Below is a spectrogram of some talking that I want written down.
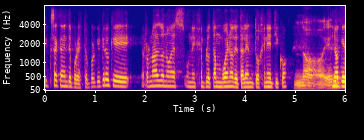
exactamente por esto, porque creo que Ronaldo no es un ejemplo tan bueno de talento genético. No, es de que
